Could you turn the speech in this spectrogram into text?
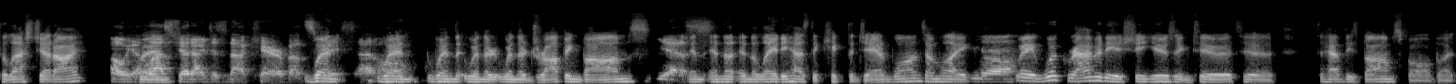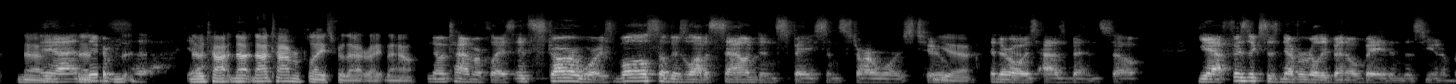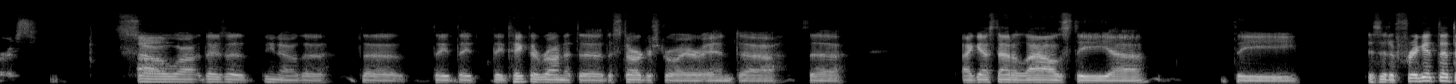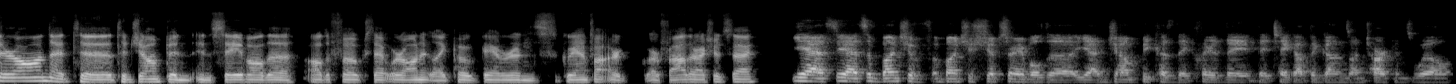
the Last Jedi. Oh yeah, When- Last Jedi does not care about when space at all. when when when they're when they're dropping bombs yes, and and the and the lady has to kick the jam ones. I'm like, yeah, wait, what gravity is she using to to to have these bombs fall? But no, yeah, and that- uh, no time, not not time or place for that right now. no time or place. It's Star Wars. Well, also there's a lot of sound in space in Star Wars too. Yeah, and there yeah. always has been. So, yeah, physics has never really been obeyed in this universe. So uh, there's a you know the the they they they take the run at the the star destroyer and uh, the I guess that allows the uh, the is it a frigate that they're on that to to jump and and save all the all the folks that were on it like Poe Dameron's grandfather or, or father I should say. Yeah, it's yeah, it's a bunch of a bunch of ships are able to yeah jump because they cleared they they take out the guns on Tarkin's will.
